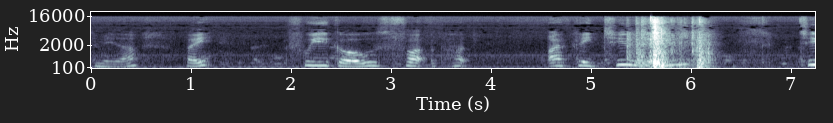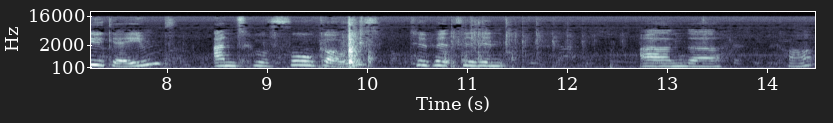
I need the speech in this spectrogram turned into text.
to me though. Right, three goals. Fi- fi- I played two games, two games, and scored four goals. Two appearances in um, the cup.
